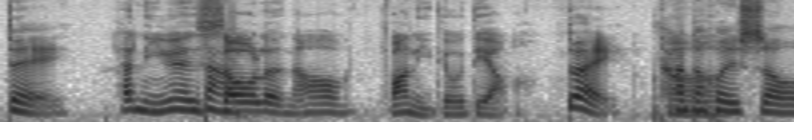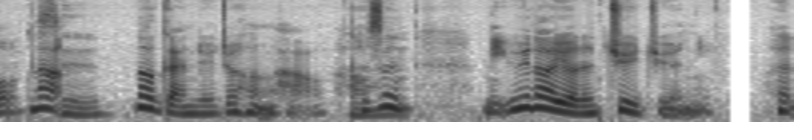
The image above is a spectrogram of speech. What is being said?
对他宁愿收了，然后帮你丢掉，对他都会收。那那感觉就很好。可是你遇到有人拒绝你，很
